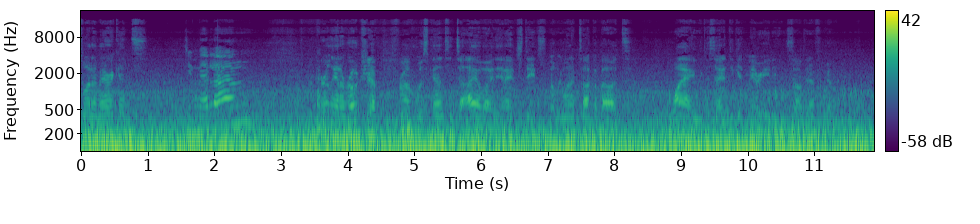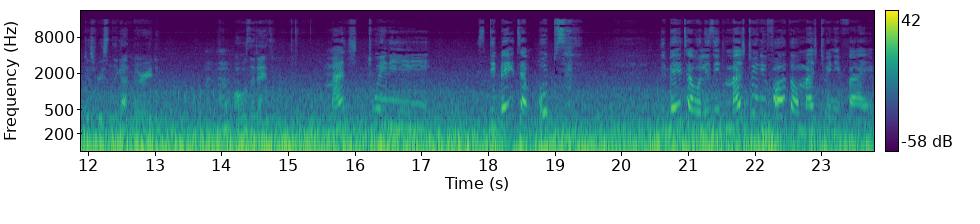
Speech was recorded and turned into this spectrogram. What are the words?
Tuan Americans. Dumelang. We're currently on a road trip from Wisconsin to Iowa in the United States, but we want to talk about why we decided to get married in South Africa. We just recently got married. Mhm. What was the date? March 20. It's debatable. Oops. Debatable. Is it March 24th or March 25?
